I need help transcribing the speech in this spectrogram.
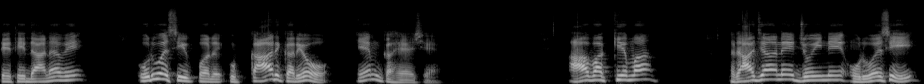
તેથી દાનવે ઉર્વશી પર ઉપકાર કર્યો એમ કહે છે. આ વાક્યમાં રાજાને જોઈને ઉર્વશી,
